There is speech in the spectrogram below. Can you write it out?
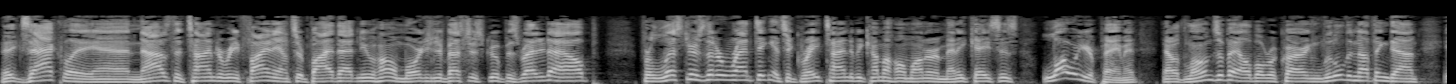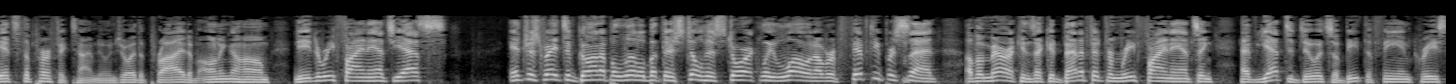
Exactly. And now's the time to refinance or buy that new home. Mortgage Investors Group is ready to help. For listeners that are renting, it's a great time to become a homeowner. In many cases, lower your payment. Now with loans available requiring little to nothing down, it's the perfect time to enjoy the pride of owning a home. Need to refinance? Yes. Interest rates have gone up a little, but they're still historically low, and over 50% of Americans that could benefit from refinancing have yet to do it. So beat the fee increase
